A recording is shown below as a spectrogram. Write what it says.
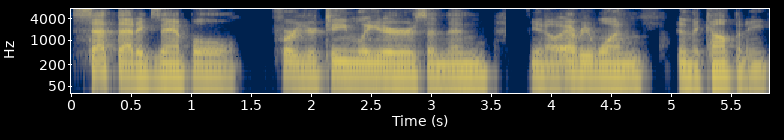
set that example for your team leaders and then, you know, everyone in the company?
